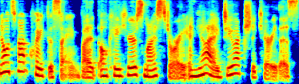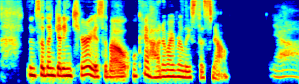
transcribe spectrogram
no it's not quite the same but okay here's my story and yeah i do actually carry this and so then getting curious about okay how do i release this now yeah.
